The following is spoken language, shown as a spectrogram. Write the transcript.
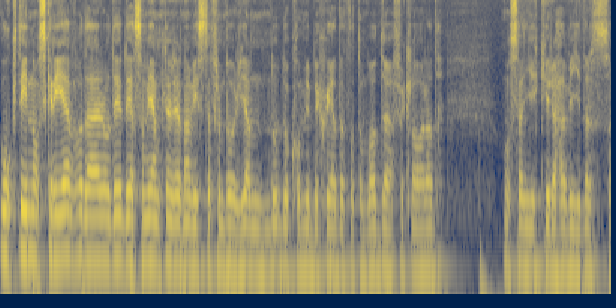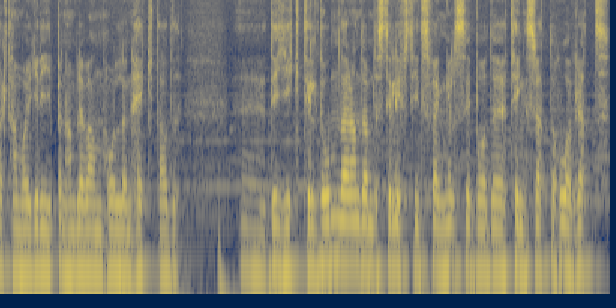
Åkte in och skrev och där och det är det som vi egentligen redan visste från början. Då, då kom ju beskedet att de var dödförklarad. Och sen gick ju det här vidare. Som sagt, han var ju gripen, han blev anhållen, häktad. Eh, det gick till dom där han dömdes till livstidsfängelse i både tingsrätt och hovrätt.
